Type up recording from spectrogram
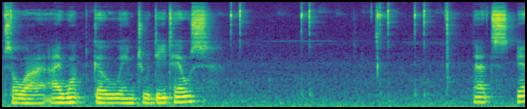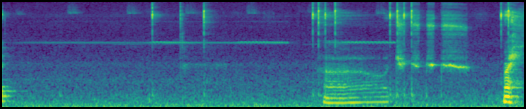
So uh, I won't go into details. That's it. Uh, right.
